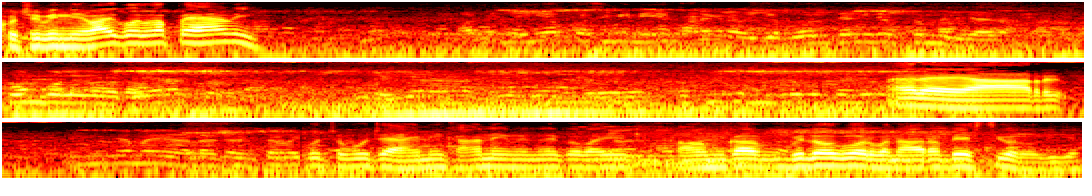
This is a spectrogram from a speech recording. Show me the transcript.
कुछ भी नहीं है। भाई गोलगप्पे हैं अभी? कौन बोलेगा बताओ। अरे यार। कुछ वो चाहे नहीं खाने मेरे को भाई। काम का बिलोग और बना रहा हूँ बेस्ती और हो रही है।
